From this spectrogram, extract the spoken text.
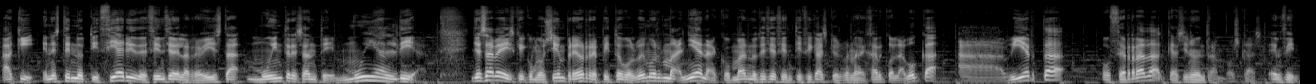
Aquí, en este noticiario de ciencia de la revista, muy interesante, muy al día. Ya sabéis que como siempre os repito, volvemos mañana con más noticias científicas que os van a dejar con la boca abierta o cerrada, que así no entran moscas. En fin,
